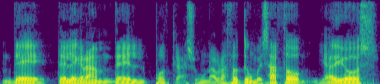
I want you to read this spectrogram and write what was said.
de Telegram del podcast. Un abrazote, un besazo y adiós.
